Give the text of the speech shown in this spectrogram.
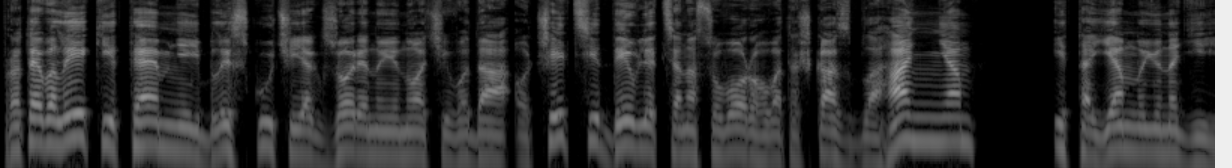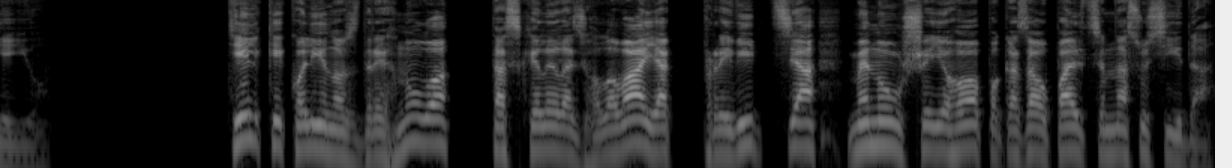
проте великі, темні й блискучі, як зоряної ночі вода, очиці дивляться на суворого ватажка з благанням і таємною надією. Тільки коліно здригнуло, та схилилась голова, як привідця, минувши його, показав пальцем на сусіда.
